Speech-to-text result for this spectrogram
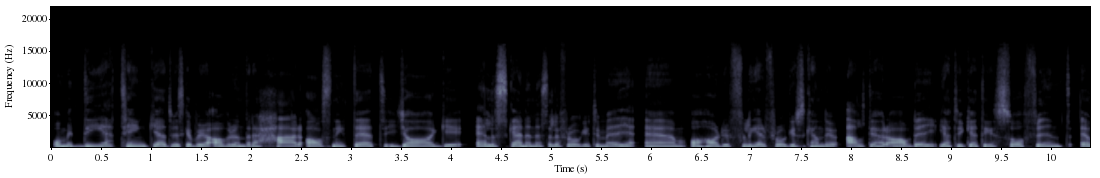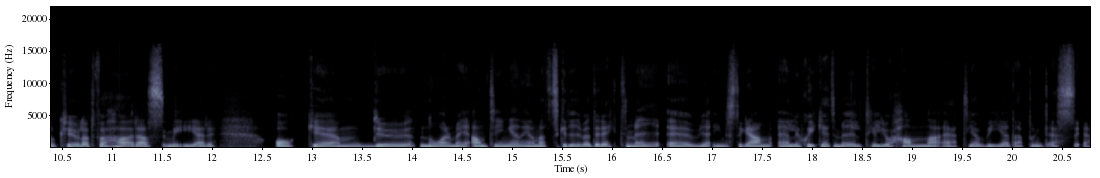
Och med det tänker jag att vi ska börja avrunda det här avsnittet. Jag älskar när ni ställer frågor till mig. Ehm, och har du fler frågor så kan du alltid höra av dig. Jag tycker att det är så fint och kul att få höras med er. Och eh, Du når mig antingen genom att skriva direkt till mig eh, via Instagram eller skicka ett mejl till johanna.javeda.se.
